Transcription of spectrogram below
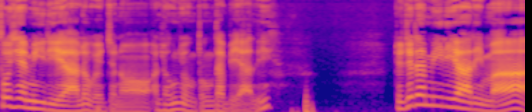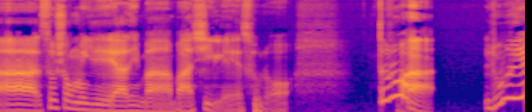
social media လို့ပဲကျွန်တော်အလုံးစုံသုံးသပ်ပြရသည် digital media တွေမှာအာ social media တွေမှာဘာရှိလဲဆိုတော့သူတို့က လူတွေက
